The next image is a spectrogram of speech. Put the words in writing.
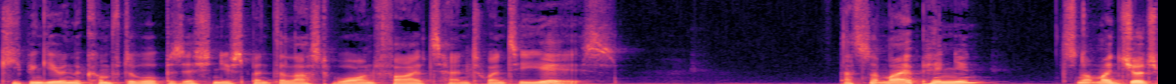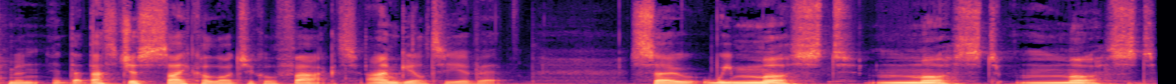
keeping you in the comfortable position you've spent the last 1, 5, 10, 20 years. That's not my opinion. It's not my judgment. That, that's just psychological fact. I'm guilty of it. So we must, must, must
